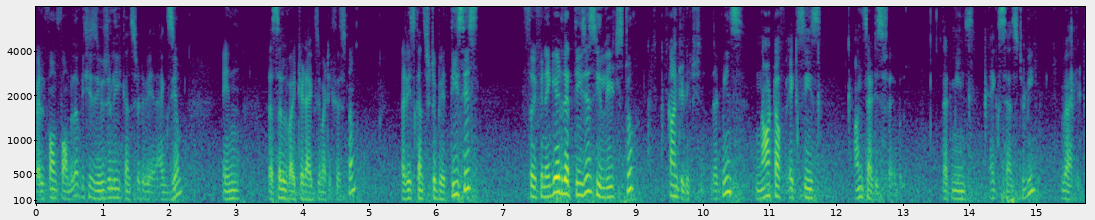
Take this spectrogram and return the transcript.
well formed formula which is usually considered to be an axiom in Russell Whitehead axiomatic system that is considered to be a thesis. So if you negate that thesis it leads to contradiction that means not of x is unsatisfiable that means x has to be valid.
